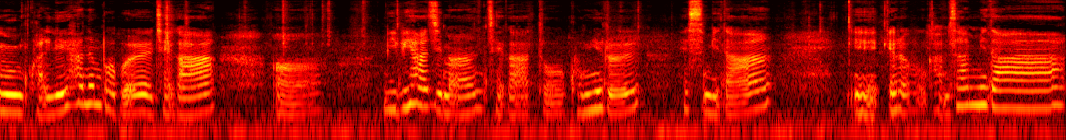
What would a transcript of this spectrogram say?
음, 관리하는 법을 제가 어, 미비하지만 제가 또 공유를 했습니다. 예, 여러분 감사합니다.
